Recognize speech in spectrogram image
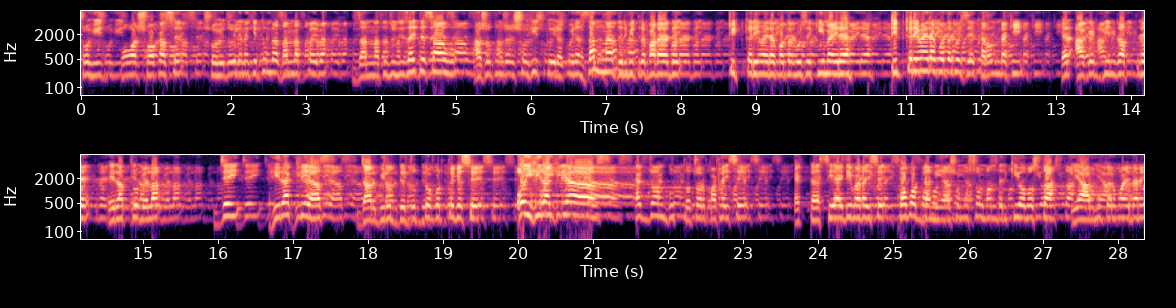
শহীদ হওয়ার শখ আছে? শহীদ হইলে নাকি তোমরা জান্নাত পাইবা? জান্নাতে যদি যাইতে চাও, আসো তোমরা শহীদ কইরা কইরা জান্নাতের ভিতরে পাঠায় দেয় টিটকারি মাইরা কথা কইছে কি মাইরা? টিটকারি মাইরা কথা কইছে, কারণটা কি? এর আগের দিন রাত্রে, এই রাত্র বেলা যেই হিরাক্লিয়াস, যার বিরুদ্ধে যুদ্ধ করতে গেছে, ওই হিরাক্লিয়াস একজন গুপ্তচর পাঠাইছে, একটা সিআইডি পাঠাইছে, খবরটা নিয়ে আসো মুসলমানদের কি অবস্থা, ইয়ার মুখের ময়দানে।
